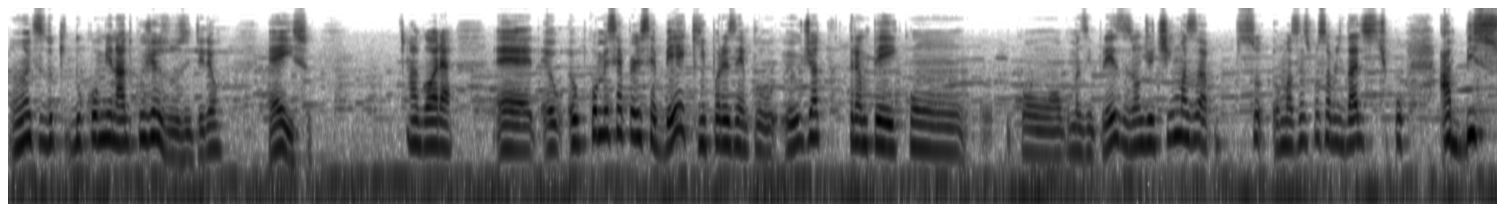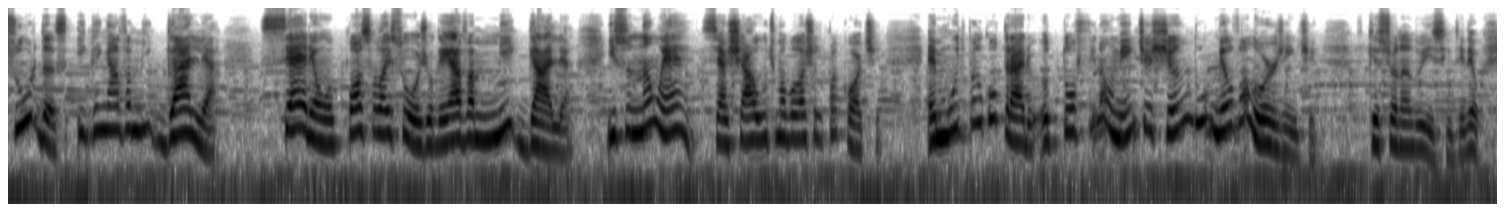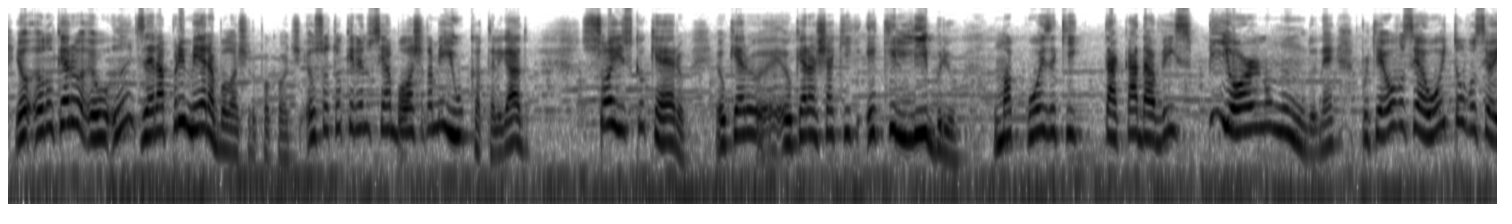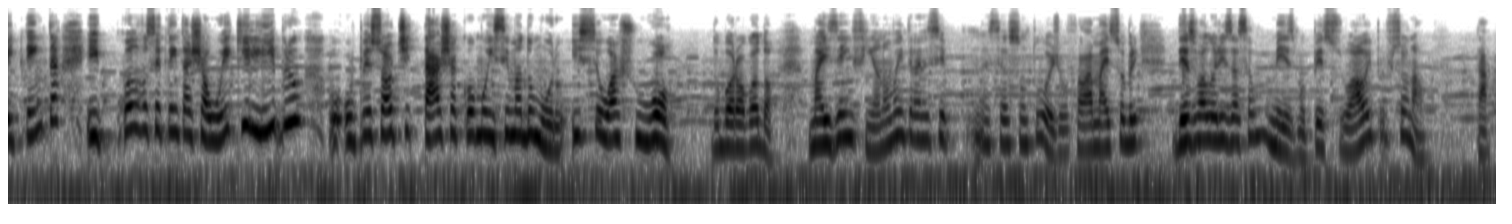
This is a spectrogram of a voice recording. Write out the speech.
antes do, do combinado com Jesus, entendeu? É isso. Agora, é, eu, eu, comecei a perceber que, por exemplo, eu já trampei com, com algumas empresas onde eu tinha umas, umas responsabilidades, tipo, absurdas e ganhava migalha. Sério, eu posso falar isso hoje, eu ganhava migalha. Isso não é se achar a última bolacha do pacote. É muito pelo contrário, eu tô finalmente achando o meu valor, gente questionando isso, entendeu? Eu, eu não quero. Eu antes era a primeira bolacha do pacote. Eu só tô querendo ser a bolacha da meiuca, tá ligado? Só isso que eu quero. Eu quero, eu quero achar que equilíbrio, uma coisa que tá cada vez pior no mundo, né? Porque ou você é 8 ou você é 80 e quando você tenta achar o equilíbrio, o, o pessoal te taxa como em cima do muro. Isso eu acho ó do Borogodó. Mas enfim, eu não vou entrar nesse, nesse assunto hoje. Eu vou falar mais sobre desvalorização mesmo, pessoal e profissional, tá?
